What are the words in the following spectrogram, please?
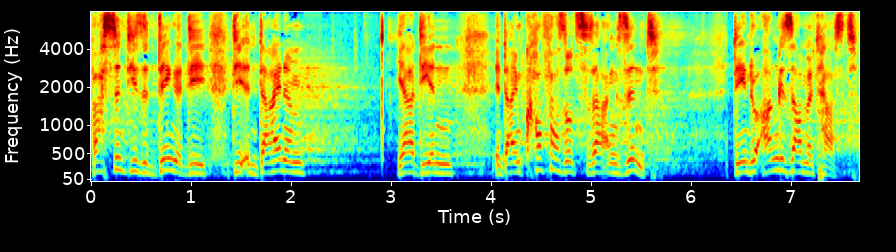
Was sind diese Dinge, die, die in deinem, ja, die in, in deinem Koffer sozusagen sind, den du angesammelt hast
